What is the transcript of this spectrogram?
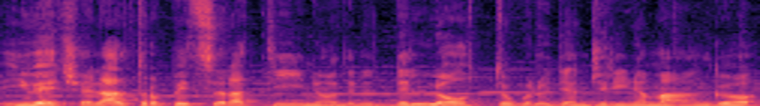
Invece l'altro pezzo latino del- dell'otto, quello di Angelina Mango,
